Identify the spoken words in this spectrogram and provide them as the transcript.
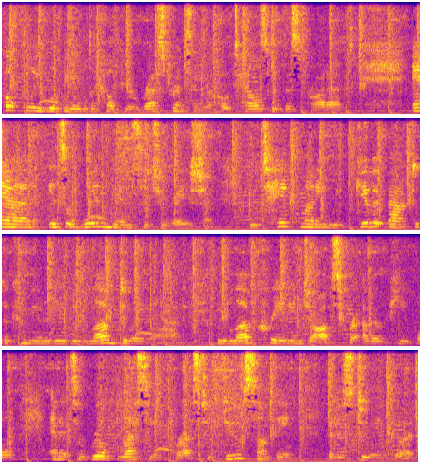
Hopefully we'll be able to help your restaurants and your hotels with this product. And it's a win-win situation. We take money, we give it back to the community. We love doing that. We love creating jobs for other people. And it's a real blessing for us to do something that is doing good.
